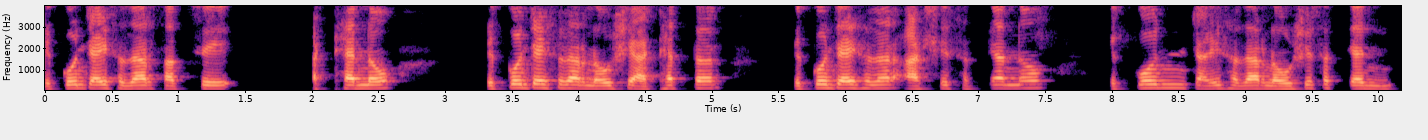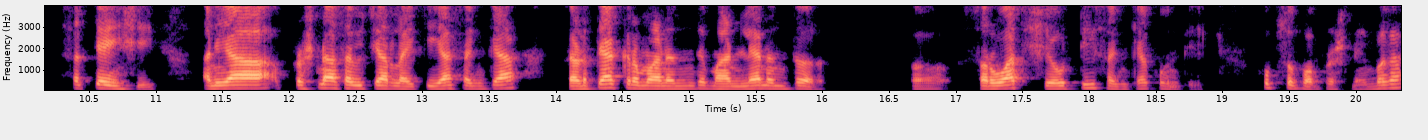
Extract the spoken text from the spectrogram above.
एकोणचाळीस हजार सातशे अठ्ठ्याण्णव एकोणचाळीस हजार नऊशे अठ्याहत्तर एकोणचाळीस हजार आठशे सत्त्याण्णव एकोणचाळीस हजार नऊशे सत्त्या सत्याऐंशी आणि या प्रश्न असा विचारलाय की या संख्या चढत्या क्रमाने मांडल्यानंतर सर्वात शेवटी संख्या कोणती? खूप सोपा प्रश्न आहे. बघा.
